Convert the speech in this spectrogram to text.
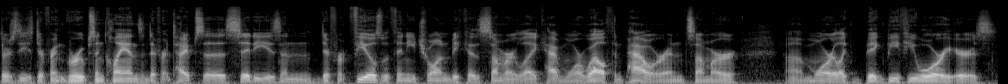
there's these different groups and clans and different types of cities and different feels within each one because some are like have more wealth and power and some are uh, more like big beefy warriors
